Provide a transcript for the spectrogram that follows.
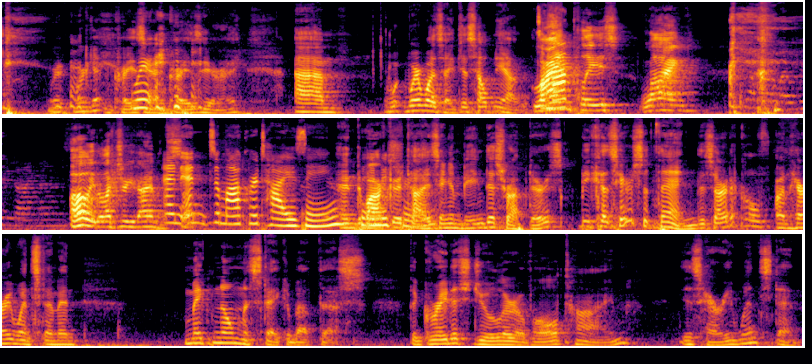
We're, we're getting crazier and crazier, right? Um, wh- where was I? Just help me out. Line, Democ- please. Line. Oh, luxury diamonds. And, So- and democratizing. and the industry. democratizing and being disruptors. Because here's the thing: this article on Harry Winston, and make no mistake about this, the greatest jeweler of all time is Harry Winston.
